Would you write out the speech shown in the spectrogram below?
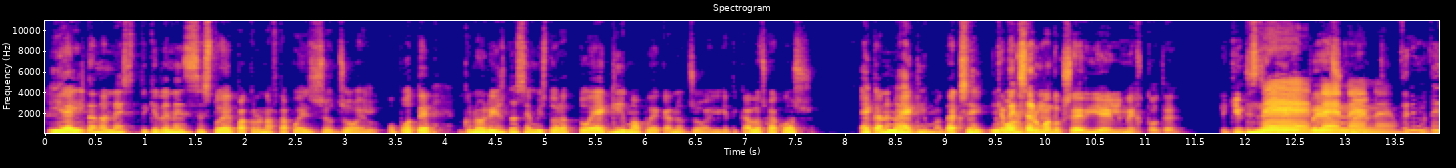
Η Έλλη ήταν ανέστητη και δεν έζησε στο έπακρον αυτά που έζησε ο Τζόελ. Οπότε, γνωρίζοντας εμείς τώρα το έγκλημα που έκανε ο Τζόελ, γιατί καλός κακός έκανε ένα έγκλημα, εντάξει. Και δεν ξέρουμε αν το ξέρει η Έλλη μέχρι τότε. Εκείνη τη στιγμή Ναι, που ναι, παίζουμε, ναι, ναι. Δεν, είμαι- δεν,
